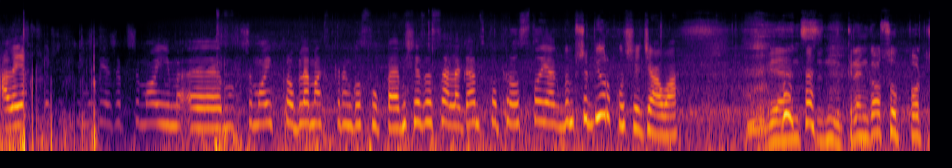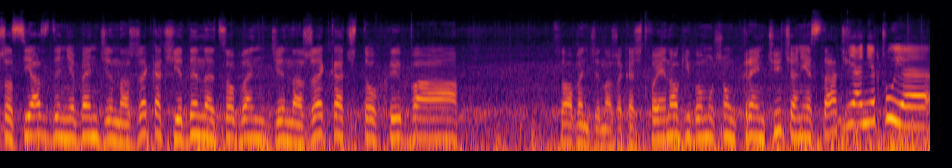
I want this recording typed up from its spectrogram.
Ale ja przede wszystkim mówię, że przy, moim, przy moich problemach z kręgosłupem siedzę sobie elegancko prosto, jakbym przy biurku siedziała. Więc kręgosłup podczas jazdy nie będzie narzekać. Jedyne co będzie narzekać to chyba. Co będzie narzekać? Twoje nogi, bo muszą kręcić, a nie stać? Ja nie czuję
